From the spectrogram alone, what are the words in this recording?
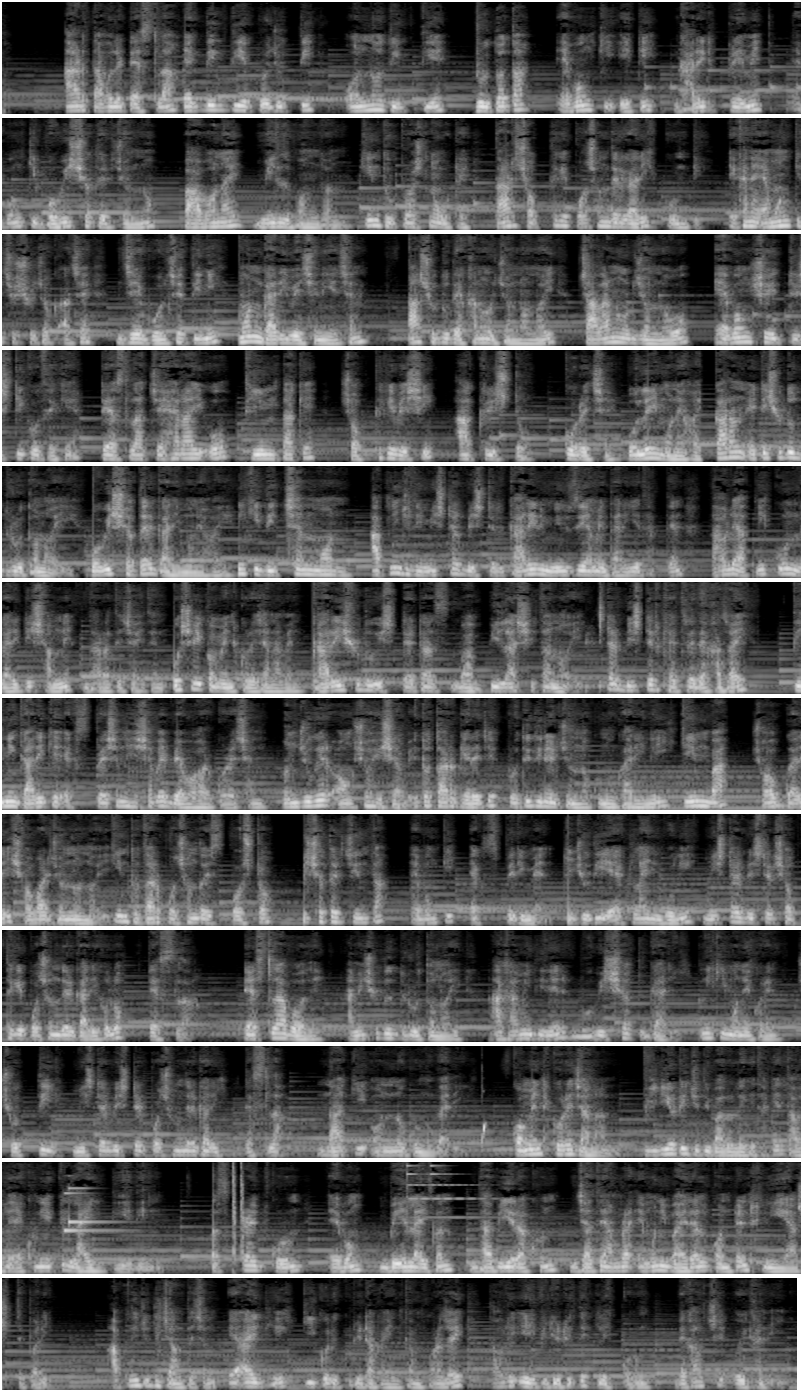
আর তাহলে টেসলা একদিক দিয়ে প্রযুক্তি, অন্য দিক দিয়ে দ্রুততা এবং কি এটি গাড়ির প্রেমে এবং কি ভবিষ্যতের জন্য ভাবনায় মিলবন্ধন? কিন্তু প্রশ্ন ওঠে, তার সব থেকে পছন্দের গাড়ি কোনটি? এখানে এমন কিছু সুযোগ আছে যে বলছে তিনি এমন গাড়ি বেছে নিয়েছেন, তা শুধু দেখানোর জন্য নয়, চালানোর জন্যও। এবং সেই দৃষ্টিকোণ থেকে টেসলা চেহারাই ও থিম তাকে সব থেকে বেশি আকৃষ্ট করেছে বলেই মনে হয়। কারণ এটি শুধু দ্রুত নয়, ভবিষ্যতের গাড়ি মনে হয়। আপনি কি দিচ্ছেন মন? আপনি যদি মিস্টার বিস্টের গাড়ির মিউজিয়ামে দাঁড়িয়ে থাকতেন, তাহলে আপনি কোন গাড়িটির সামনে দাঁড়াতে চাইতেন? অবশ্যই কমেন্ট করে জানাবেন। গাড়ি শুধু স্ট্যাটাস বা বিলাসিতা নয়। মিস্টার বিস্টের ক্ষেত্রে দেখা যায়, তিনি গাড়িকে এক্সপ্রেশন হিসাবে ব্যবহার করেছেন, সংযোগের অংশ হিসাবে। তো তার গ্যারেজে প্রতিদিনের জন্য কোনো গাড়ি নেই, কিংবা সব গাড়ি সবার জন্য নয়। কিন্তু তার পছন্দ স্পষ্ট, ভবিষ্যতের চিন্তা এবং কি এক্সপেরিমেন্ট যদি এক লাইন বলি মিস্টার বিস্টের সব থেকে পছন্দের গাড়ি হলো টেসলা টেসলা বলে, আমি শুধু দ্রুত নই, আগামী দিনের ভবিষ্যৎ গাড়ি। আপনি কি মনে করেন সত্যি মিস্টার বিস্টের পছন্দের গাড়ি টেসলা নাকি অন্য কোনো গাড়ি? কমেন্ট করে জানান। ভিডিওটি যদি ভালো লেগে থাকে, তাহলে এখনই একটি লাইক দিয়ে দিন। সাবস্ক্রাইব করুন এবং বেল আইকন দাবিয়ে রাখুন, যাতে আমরা এমনই ভাইরাল কন্টেন্ট নিয়ে আসতে পারি। আপনি যদি জানতে চান এআই দিয়ে কি করে কোটি টাকা ইনকাম করা যায়, তাহলে এই ভিডিওটিতে ক্লিক করুন। দেখা হচ্ছে ওইখানেই।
